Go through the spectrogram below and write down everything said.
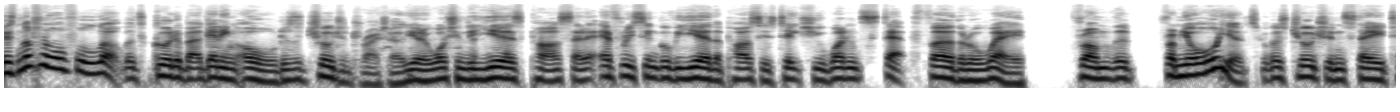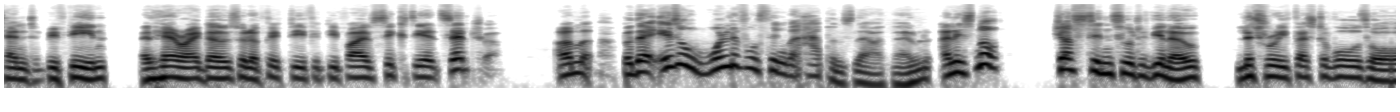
there's not an awful lot that's good about getting old as a children's writer. You know, watching the years pass, and every single year that passes takes you one step further away from the from your audience because children stay 10 to 15, and here I go, sort of 50, 55, 60, etc. Um, but there is a wonderful thing that happens now and then, and it's not just in sort of you know literary festivals or,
